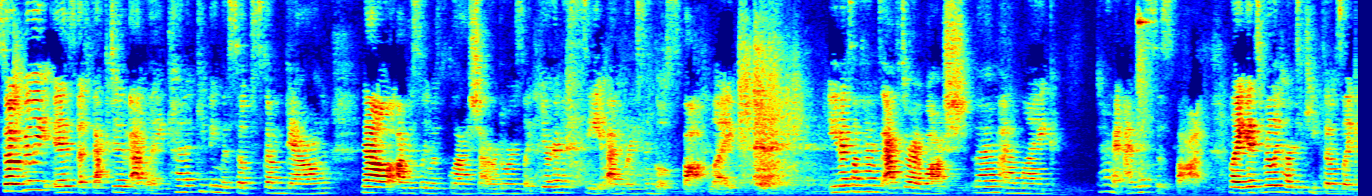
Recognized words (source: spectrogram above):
So it really is effective at like kind of keeping the soap scum down. Now, obviously with glass shower doors, like you're gonna see every single spot. Like even sometimes after I wash them, I'm like, darn it, I missed a spot. Like it's really hard to keep those like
